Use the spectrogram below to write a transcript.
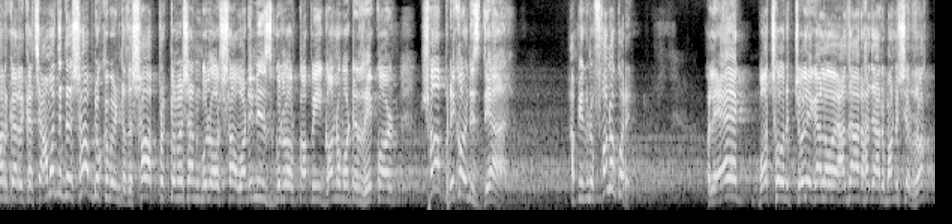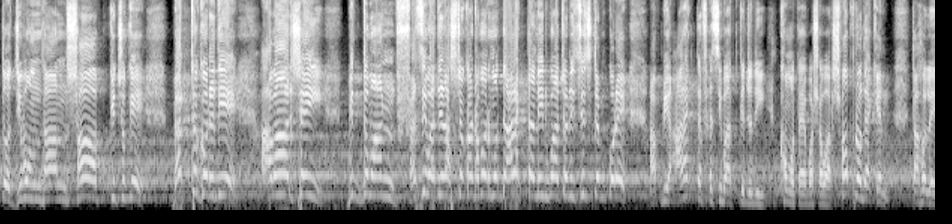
সরকারের কাছে, আমাদের সব ডকুমেন্ট আছে, সব প্রোক্লামেশনগুলো সব অর্ডিনেন্সগুলোর কপি গণভোটের রেকর্ড সব রেকর্ড ইজ দেয়ার আপনি এগুলো ফলো করেন। ফলে এক বছর চলে গেল, হাজার হাজার মানুষের রক্ত, জীবন দান, সব কিছুকে ব্যর্থ করে দিয়ে আবার সেই বিদ্যমান ফ্যাসিবাদী রাষ্ট্র কাঠামোর মধ্যে আরেকটা নির্বাচনী সিস্টেম করে আপনি আরেকটা ফ্যাসিবাদকে যদি ক্ষমতায় বসাবার স্বপ্ন দেখেন, তাহলে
